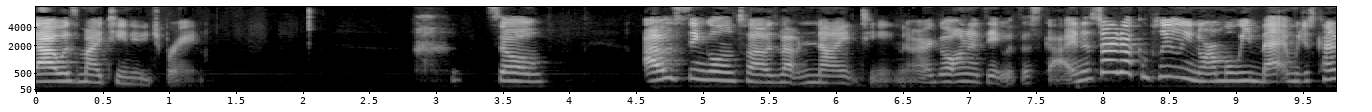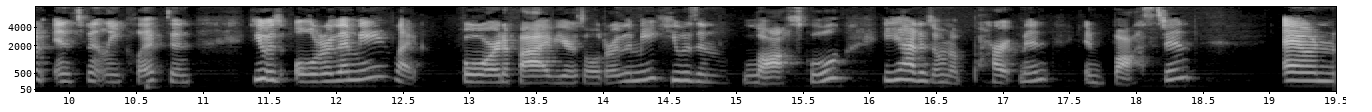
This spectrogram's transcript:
That was my teenage brain. So I was single until I was about 19. I go on a date with this guy, and it started out completely normal. We met and we just kind of instantly clicked. And he was older than me, like four to five years older than me. He was in law school. He had his own apartment in Boston. And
